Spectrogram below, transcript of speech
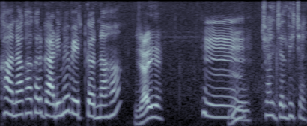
खाना खाकर गाड़ी में वेट करना हाँ? जाइए। हम्म। चल जल्दी चल।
